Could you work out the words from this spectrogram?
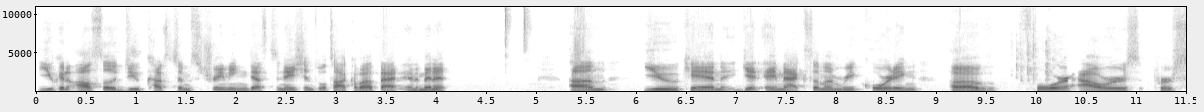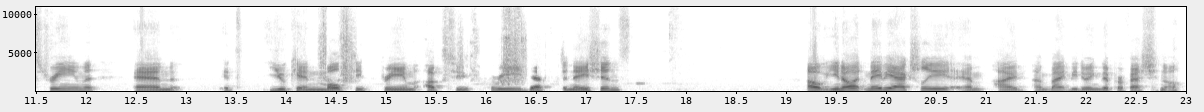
You can also do custom streaming destinations. We'll talk about that in a minute. Um, you can get a maximum recording of four hours per stream, and it's you can multi-stream up to three destinations. Oh, you know what? Maybe actually, um, I I might be doing the professional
